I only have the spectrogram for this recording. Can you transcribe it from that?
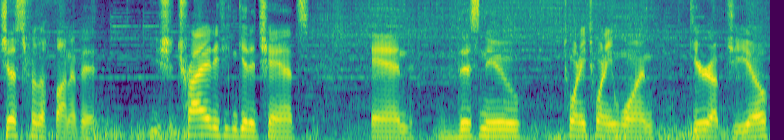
just for the fun of it. You should try it if you can get a chance. And this new 2021 Gear Up Geo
